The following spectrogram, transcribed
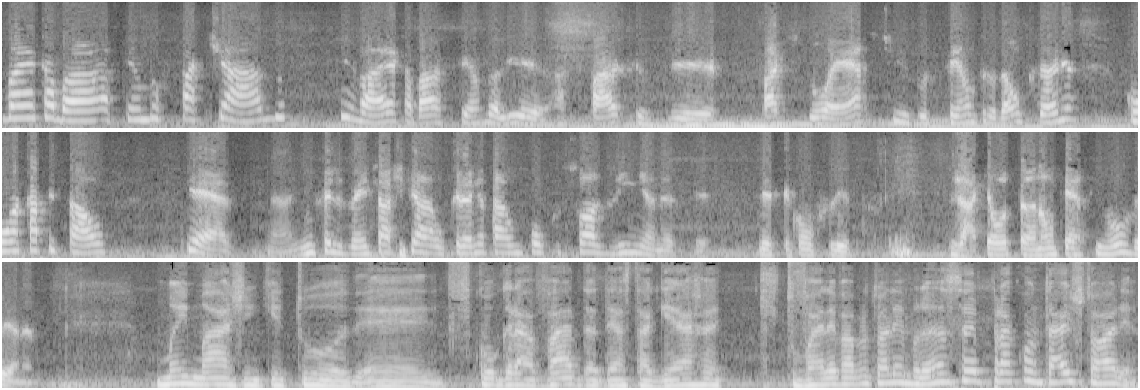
vai acabar sendo fatiado e vai acabar sendo ali as partes de partes do oeste e do centro da Ucrânia com a capital Kiev. Né? Infelizmente, acho que a Ucrânia está um pouco sozinha nesse, nesse conflito, já que a OTAN não quer se envolver. Né? Uma imagem que tu é, ficou gravada desta guerra que tu vai levar para tua lembrança para contar a história.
